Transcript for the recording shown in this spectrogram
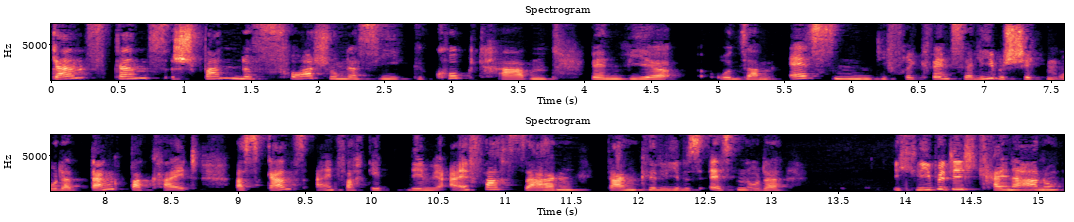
ganz, ganz spannende Forschung, dass sie geguckt haben, wenn wir unserem Essen die Frequenz der Liebe schicken oder Dankbarkeit, was ganz einfach geht, indem wir einfach sagen, danke, liebes Essen oder ich liebe dich, keine Ahnung,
